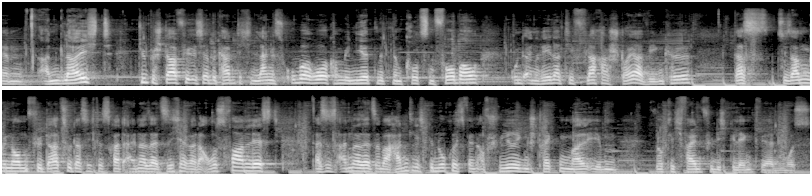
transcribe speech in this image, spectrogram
ähm, angleicht. Typisch dafür ist ja bekanntlich ein langes Oberrohr kombiniert mit einem kurzen Vorbau und ein relativ flacher Steuerwinkel. Das zusammengenommen führt dazu, dass sich das Rad einerseits sicherer ausfahren lässt, dass es andererseits aber handlich genug ist, wenn auf schwierigen Strecken mal eben wirklich feinfühlig gelenkt werden muss.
